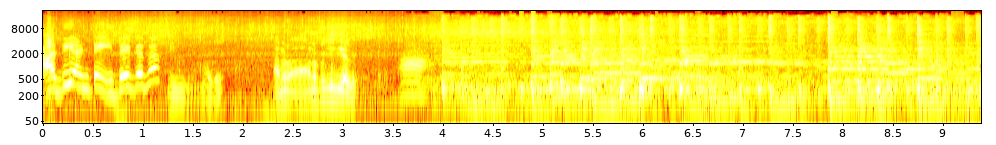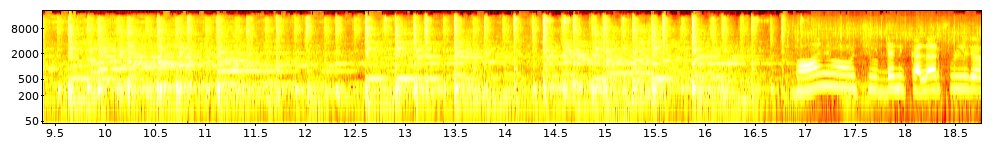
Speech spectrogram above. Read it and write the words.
అది అంటే ఇదే కదా? ఉమ్, అదే. అన అనపగింజలు ఆ. బాగుంది మామ చూడ్డానికి కలర్ఫుల్గా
